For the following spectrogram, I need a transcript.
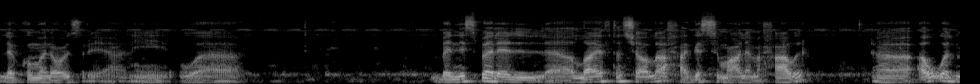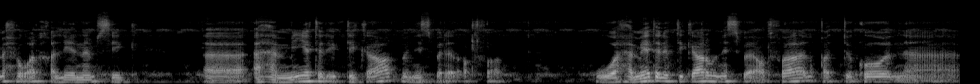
فلكم العذر يعني. و بالنسبة لللايف إن شاء الله حقسمه على محاور. آه، أول محور خلينا نمسك أهمية الابتكار بالنسبة للأطفال. وأهمية الابتكار بالنسبة للأطفال قد تكون آه،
